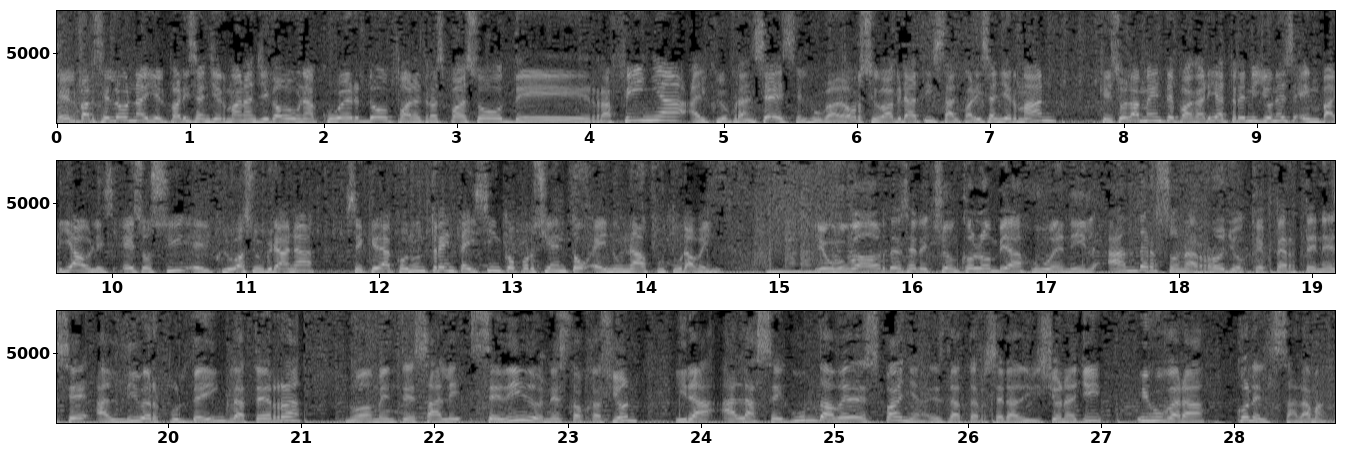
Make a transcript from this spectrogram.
El Barcelona y el Paris Saint-Germain han llegado a un acuerdo para el traspaso de Rafinha al club francés. El jugador se va gratis al Paris Saint-Germain, que solamente pagaría 3 millones en variables. Eso sí, el club azulgrana se queda con un 35% en una futura venta. Y un jugador de selección Colombia juvenil, Anderson Arroyo, que pertenece al Liverpool de Inglaterra, nuevamente sale cedido en esta ocasión, irá a la segunda B de España, es la tercera división allí, y jugará con el Salamanca.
